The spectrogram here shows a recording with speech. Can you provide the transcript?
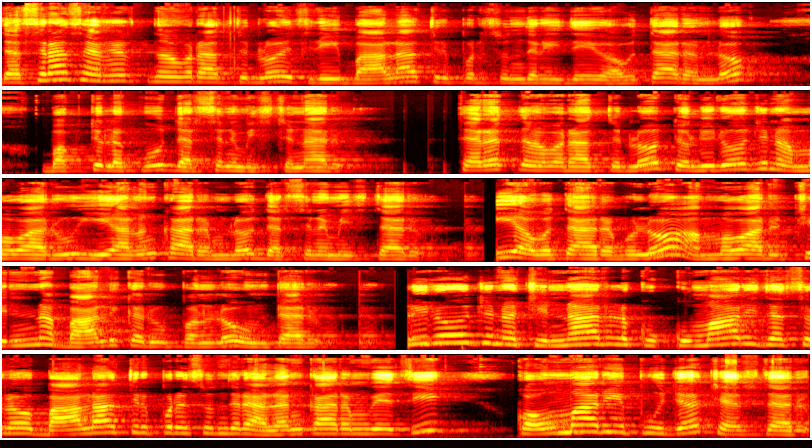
దసరా శరత్ నవరాత్రిలో శ్రీ బాలా త్రిపుర సుందరీదేవి అవతారంలో భక్తులకు దర్శనమిస్తున్నారు. శరత్ నవరాత్రిలో తొలి రోజున అమ్మవారు ఈ అలంకారంలో దర్శనమిస్తారు. ఈ అవతారములో అమ్మవారు చిన్న బాలిక రూపంలో ఉంటారు. తొలి రోజున చిన్నారులకు కుమారి దశలో బాలా త్రిపుర సుందరి అలంకారం వేసి కౌమారి పూజ చేస్తారు.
